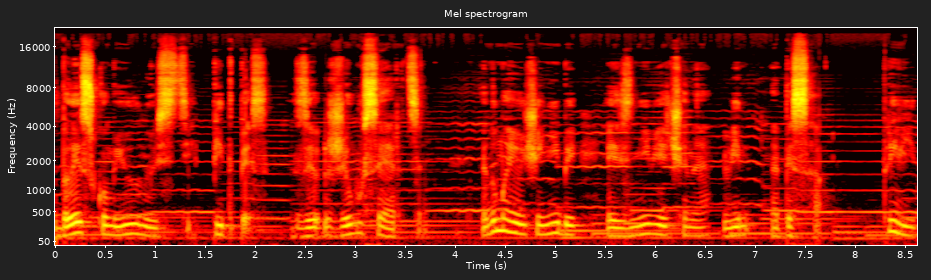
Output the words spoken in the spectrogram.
блиском юності, підпис з живу серцем. Не думаючи, ніби знів'ячена, він написав Привіт.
